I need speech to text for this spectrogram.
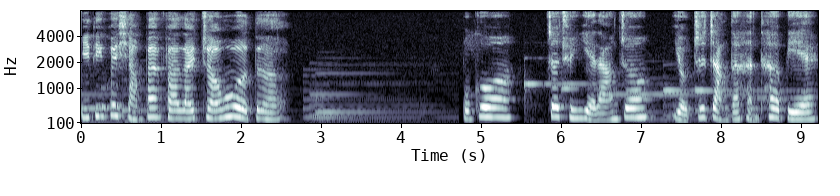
一定会想办法来找我的。不过，这群野狼中有只长得很特别，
